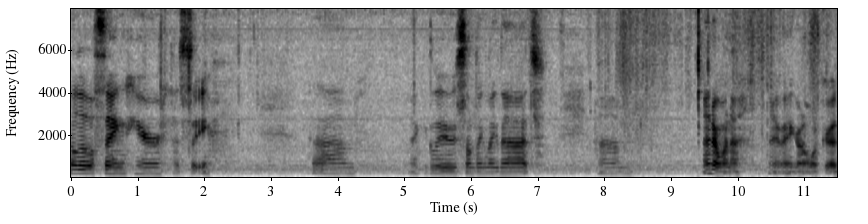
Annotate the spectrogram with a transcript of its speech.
a little thing here. Let's see. Um, I could glue something like that. Um, I don't want to, it ain't going to look good.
